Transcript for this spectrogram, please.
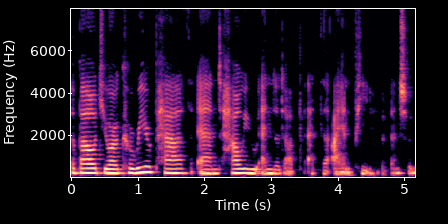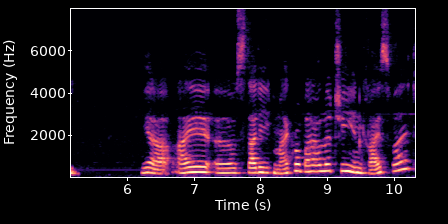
about your career path, and how you ended up at the INP eventually. Yeah, I uh, studied microbiology in Greifswald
